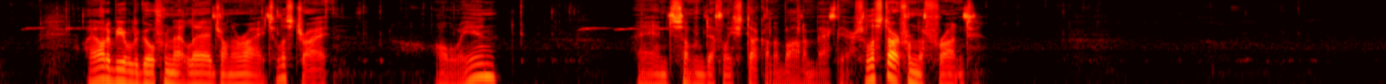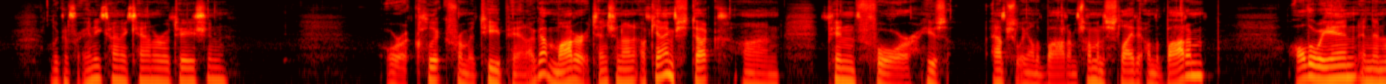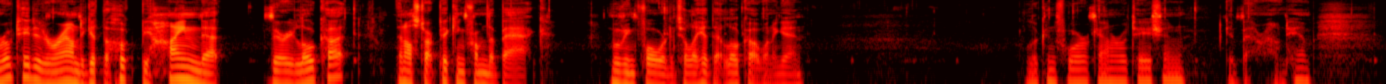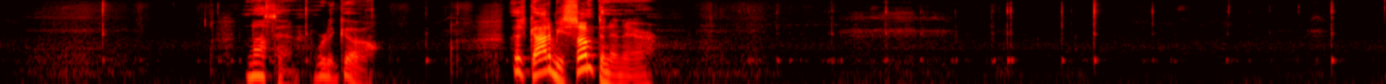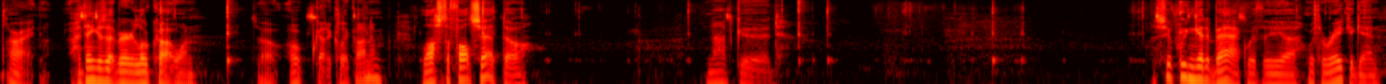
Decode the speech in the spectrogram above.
I ought to be able to go from that ledge on the right. So let's try it. All the way in. And something definitely stuck on the bottom back there. So let's start from the front. Looking for any kind of counter rotation or a click from a T-pin. I've got moderate tension on it. Okay, I'm stuck on pin 4. He's absolutely on the bottom. So I'm going to slide it on the bottom all the way in and then rotate it around to get the hook behind that very low cut. Then I'll start picking from the back, moving forward until I hit that low cut one again. Looking for counter rotation. Get back around him. Nothing. Where'd it go? There's got to be something in there. All right. I think it's that very low cut one. So, oh, got to click on him. Lost the false set, though. Not good. Let's see if we can get it back with the uh, with the rake again.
